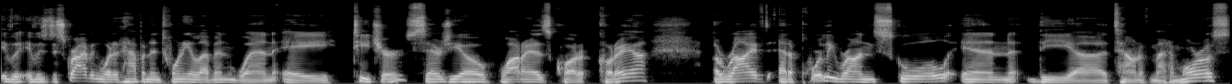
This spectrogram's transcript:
it, wa- it was describing what had happened in 2011 when a teacher, Sergio Juarez Correa, arrived at a poorly run school in the uh, town of Matamoros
